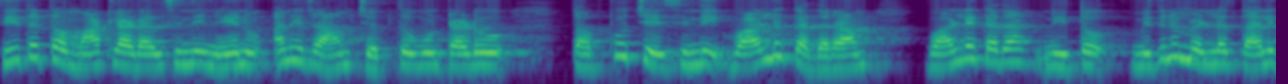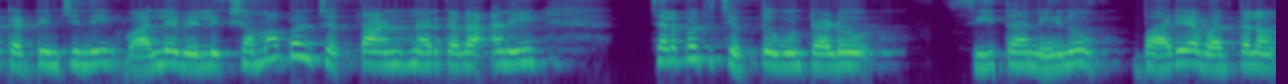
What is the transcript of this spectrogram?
సీతతో మాట్లాడాల్సింది నేను అని రామ్ చెప్తూ ఉంటాడు. తప్పు చేసింది వాళ్ళు కదా రామ్ వాళ్ళే కదా నీతో మిథున మెళ్ళలో తాలి కట్టించింది వాళ్ళే వెళ్ళి క్షమాపణ చెప్తా అంటున్నారు కదా అని చలపతి చెప్తూ ఉంటాడు. సీత నేను భార్యాభర్తలం.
